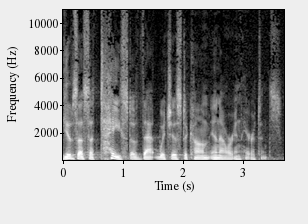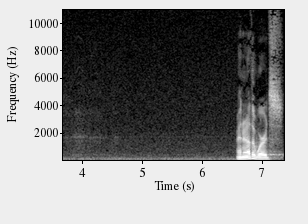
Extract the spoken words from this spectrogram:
gives us a taste of that which is to come in our inheritance. And in other words,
